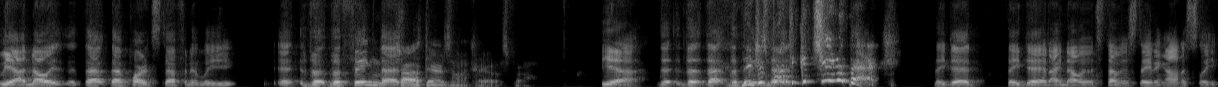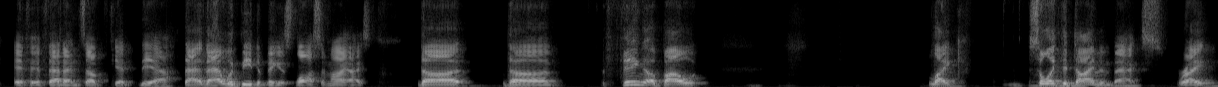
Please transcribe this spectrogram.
Yeah, no, it, that that part's definitely it, the the thing that Shout out to Arizona Coyotes, bro. yeah the the that the They just that brought the Kachina back. they did they did I know it's devastating honestly if if that ends up get yeah that that would be the biggest loss in my eyes the the thing about like so like the Diamondbacks right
